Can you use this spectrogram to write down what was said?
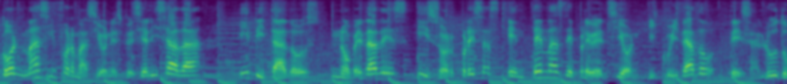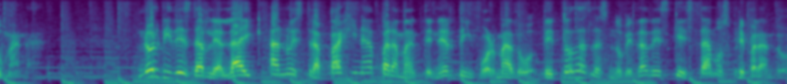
con más información especializada, invitados, novedades y sorpresas en temas de prevención y cuidado de salud humana. No olvides darle a like a nuestra página para mantenerte informado de todas las novedades que estamos preparando.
